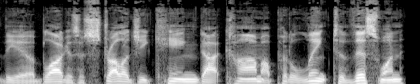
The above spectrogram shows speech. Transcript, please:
The uh, blog is astrologyking.com. I'll put a link to this one.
